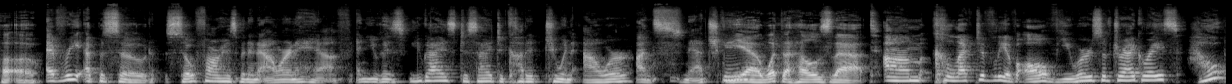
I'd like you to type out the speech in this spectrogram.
Uh oh. Every episode so far has been an hour and a half, and you guys you guys decide to cut it to an hour on Snatch Game. Yeah, what the hell is that? Um, collectively of all viewers of Drag Race, how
